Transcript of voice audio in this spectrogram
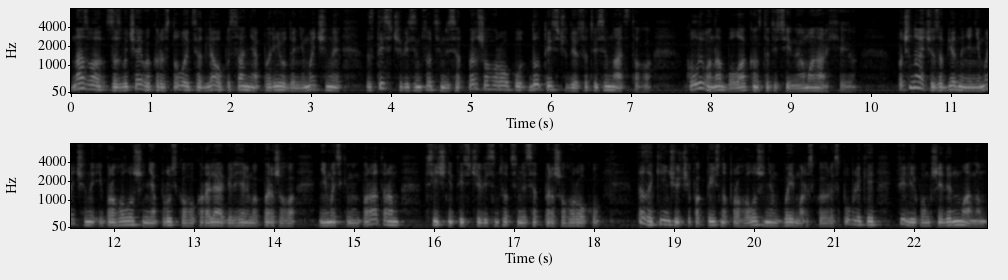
Назва зазвичай використовується для описання періоду Німеччини з 1871 року до 1918, коли вона була конституційною монархією. Починаючи з об'єднання Німеччини і проголошення пруського короля Вільгельма І німецьким імператором в січні 1871 року, та закінчуючи фактично проголошенням Веймарської республіки Філіпом Шейденманом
